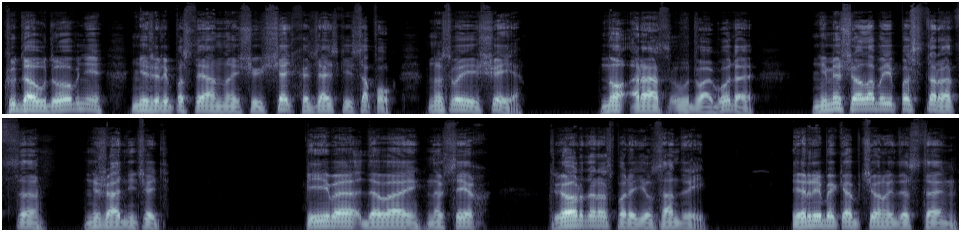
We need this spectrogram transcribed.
куда удобнее, нежели постоянно ощущать хозяйский сапог на своей шее. Но раз в два года не мешало бы и постараться, не жадничать. «Пиво давай на всех!» — твердо распорядился Андрей. «И рыбы копченой достань.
